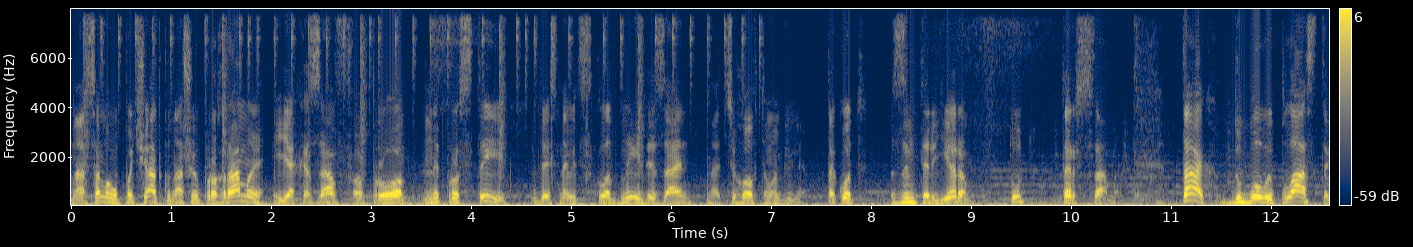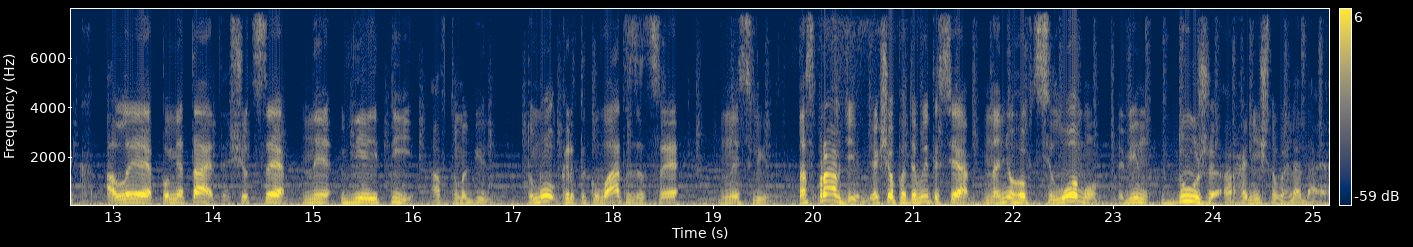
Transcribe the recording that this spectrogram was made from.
на самому початку нашої програми я казав про непростий, десь навіть складний дизайн цього автомобіля. Так от, з інтер'єром тут те ж саме. Так, дубовий пластик, але пам'ятайте, що це не VIP автомобіль, тому критикувати за це не слід. Насправді, якщо подивитися на нього в цілому, він дуже органічно виглядає.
